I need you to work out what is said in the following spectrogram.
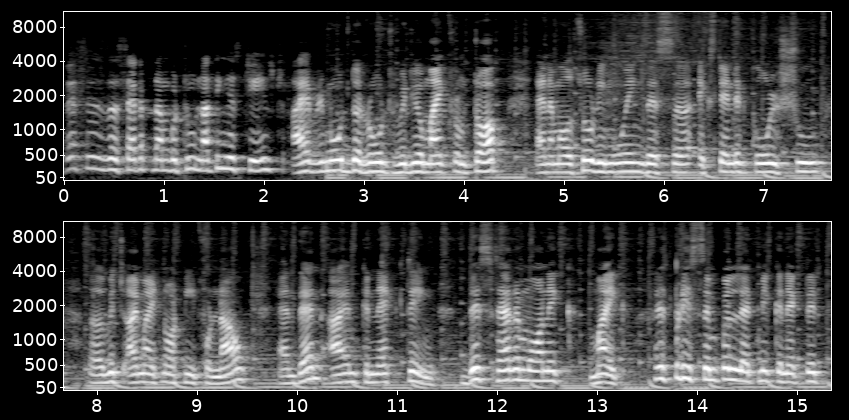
This is the setup number two. Nothing has changed. I have removed the Rode video mic from top and I'm also removing this uh, extended cold shoe uh, which I might not need for now. And then I am connecting this Saramonic mic. It's pretty simple. Let me connect it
